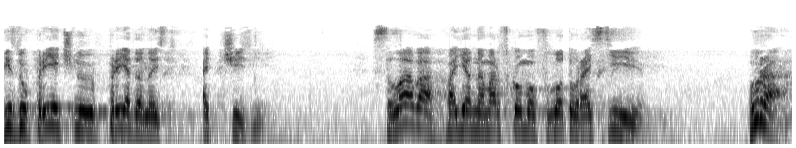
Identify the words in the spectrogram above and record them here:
безупречную преданность отчизне. Слава военно-морскому флоту России! Ура!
